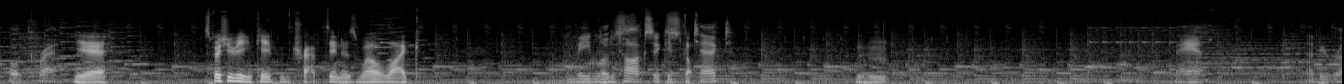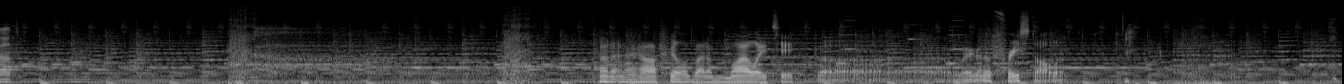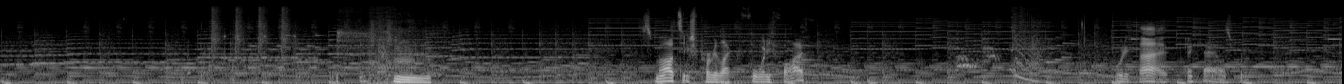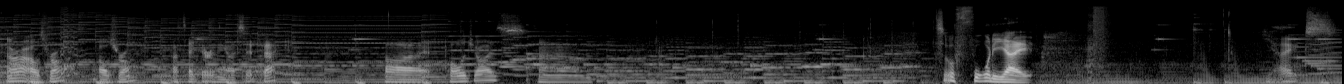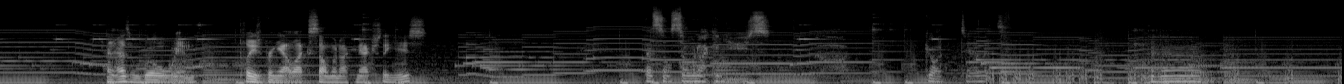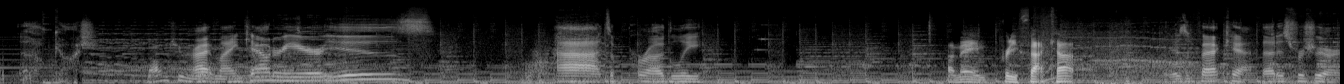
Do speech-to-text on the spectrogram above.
Holy crap. Yeah. Especially if you can keep them trapped in as well, like. Mean look toxic and stop. protect. hmm Man, that'd be rough. I don't know how I feel about a Milotic, but we're gonna freestyle it. Hmm. Smart tick's probably like 45. 45. Okay, I was Alright, I was wrong. I was wrong. I take everything I said back. I apologize. Um, so 48. Yikes. And has a whirlwind. Please bring out like someone I can actually use. That's not someone I can use. God damn it. Uh, Oh gosh. why would you? Alright, my encounter go? here is. Ah, it's a Purugly. I mean, pretty fat cat. It is a fat cat, that is for sure.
